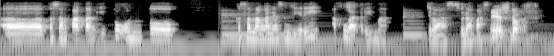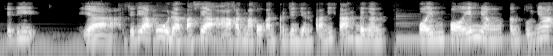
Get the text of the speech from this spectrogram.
uh, kesempatan itu untuk kesenangannya sendiri, aku nggak terima. Jelas, sudah pasti. Iya, sudah. Jadi ya jadi aku udah pasti akan melakukan perjanjian pranikah dengan poin-poin yang tentunya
